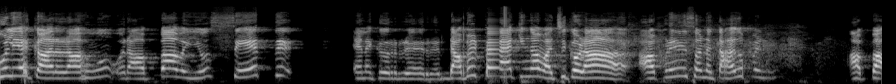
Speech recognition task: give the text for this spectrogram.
ஊழியக்காரராகவும் ஒரு அப்பாவையும் சேர்த்து எனக்கு ஒரு டபுள் பேக்கிங்கா வச்சுக்கோடா அப்படின்னு சொன்ன தகப்பன் அப்பா.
